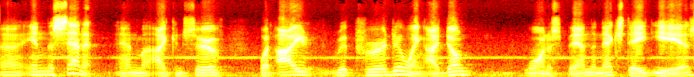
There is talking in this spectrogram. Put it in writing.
uh, in the Senate, and I can serve what I prefer doing. I don't want to spend the next eight years,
